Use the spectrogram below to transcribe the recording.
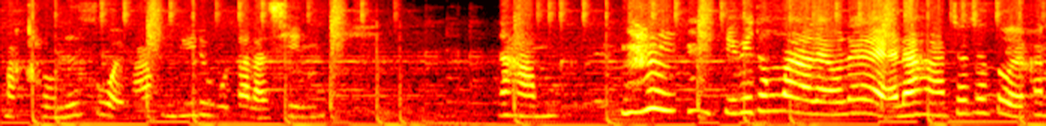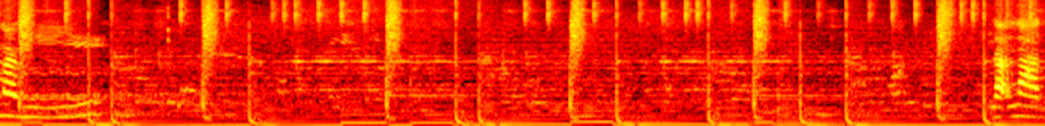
หมักโคลนได้สวยมากคุณพี่ดูแต่ละชิ้นนะคะพี่พี่ต้องมาแล้วแหละนะคะจะจะสวยขนาดนี้ละลาน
